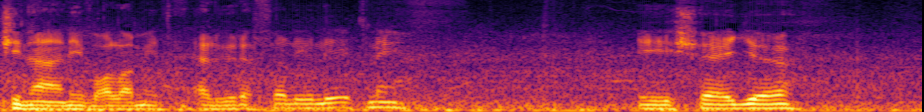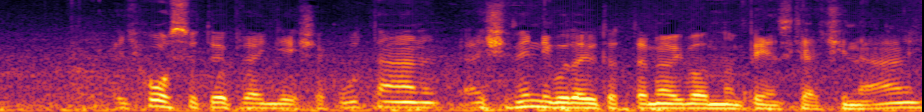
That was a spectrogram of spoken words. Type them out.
csinálni valamit, előrefelé lépni, és egy, egy hosszú töprengések után, és mindig oda jutottam el, hogy onnan pénzt kell csinálni,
